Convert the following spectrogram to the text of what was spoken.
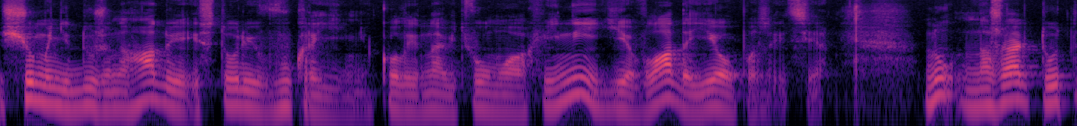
що мені дуже нагадує історію в Україні, коли навіть в умовах війни є влада, є опозиція. Ну, на жаль, тут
